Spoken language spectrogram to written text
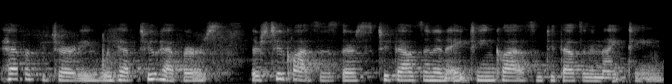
heifer futurity. We have two heifers. There's two classes. There's 2018 class and 2019.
